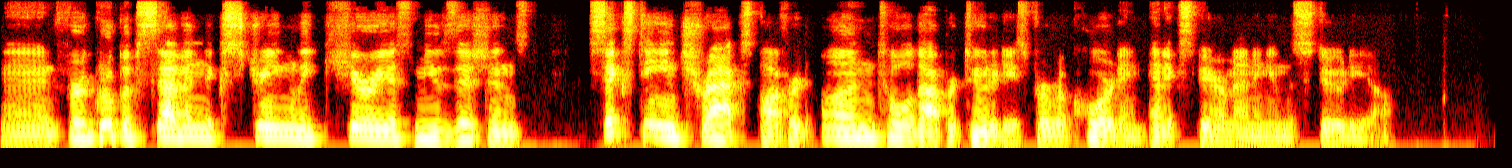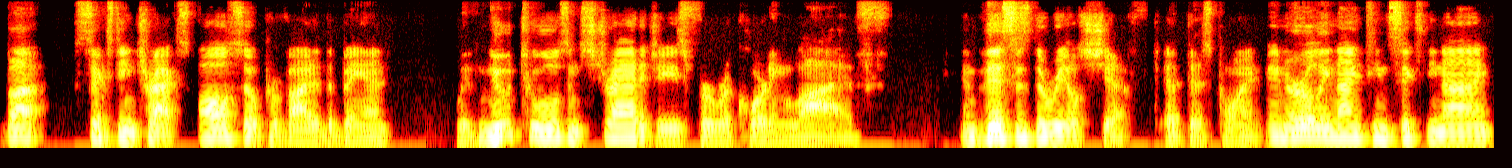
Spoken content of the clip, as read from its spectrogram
And for a group of seven extremely curious musicians, 16 tracks offered untold opportunities for recording and experimenting in the studio. But 16 tracks also provided the band with new tools and strategies for recording live. And this is the real shift at this point. In early 1969,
